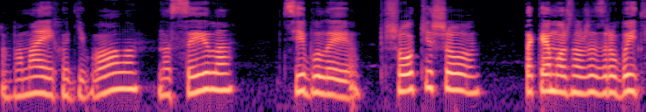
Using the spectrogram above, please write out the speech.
Вона їх одівала, носила. Всі були в шокі, що таке можна вже зробити.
